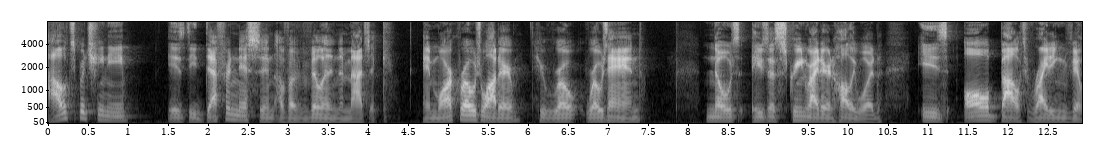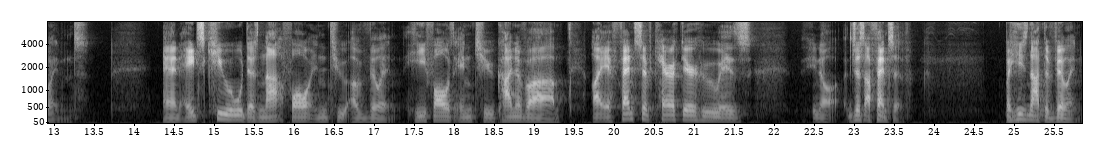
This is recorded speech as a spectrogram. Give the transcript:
Alex Pacini is the definition of a villain in Magic. And Mark Rosewater, who wrote Roseanne, knows he's a screenwriter in Hollywood, is all about writing villains. And HQ does not fall into a villain. He falls into kind of a, a offensive character who is, you know, just offensive. But he's not the villain.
